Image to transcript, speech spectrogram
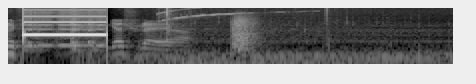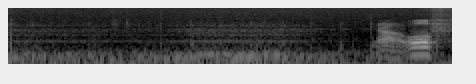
Bonnie f- gel şuraya ya. Ya of.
